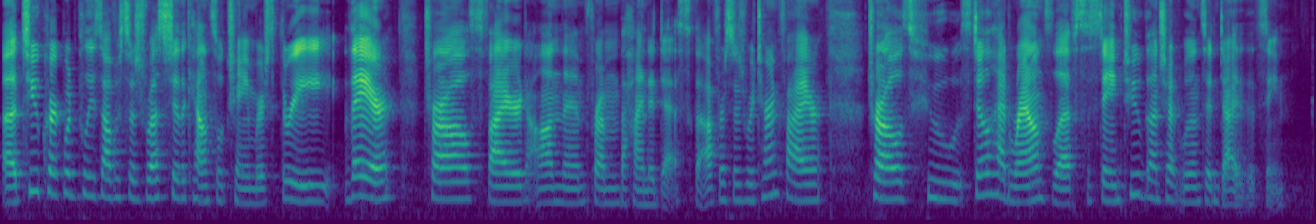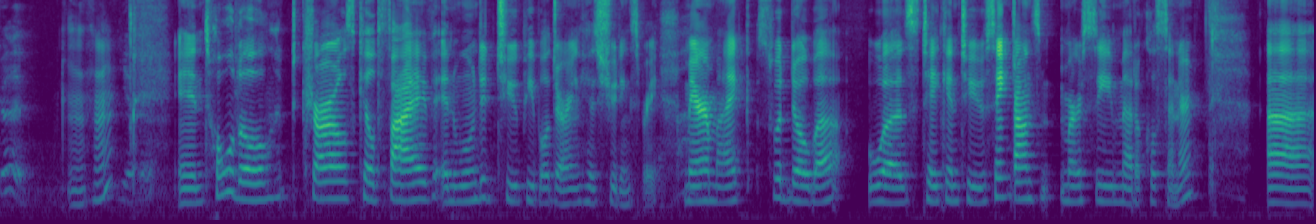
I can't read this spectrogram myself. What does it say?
Uh, two Kirkwood police officers rushed to the council chambers. Three there, Charles fired on them from behind a desk. The officers returned fire. Charles, who still had rounds left, sustained two gunshot wounds and died at the scene. Good. hmm Yeah, in total, Charles killed five and wounded two people during his shooting spree. Mayor Mike Swadoba was taken to St. John's Mercy Medical Center uh,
